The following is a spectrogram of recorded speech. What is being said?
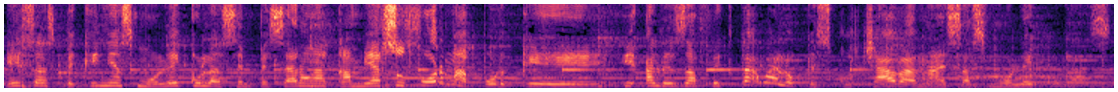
esas pequeñas moléculas empezaron a cambiar su forma porque les afectaba lo que escuchaban a esas moléculas.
